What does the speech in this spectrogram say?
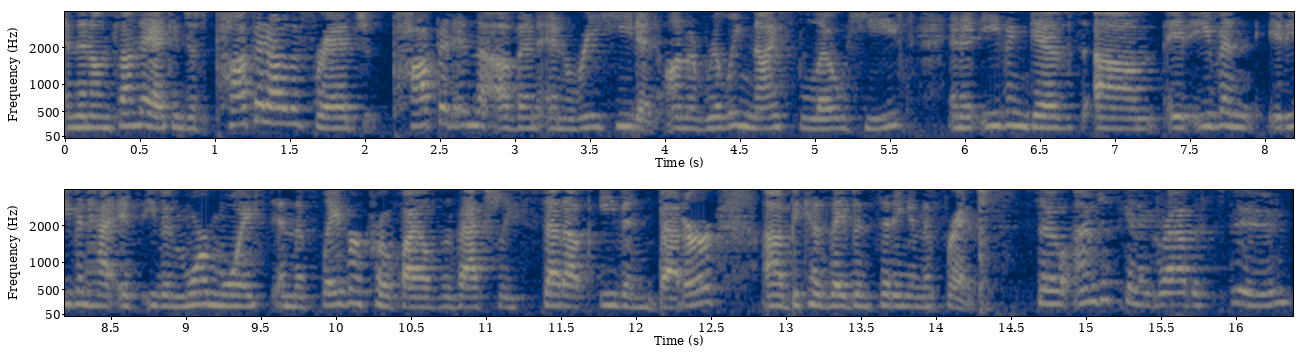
And then on Sunday, I can just pop it out of the fridge, pop it in the oven, and reheat it on a really nice low heat. And it even gives um, it even it even ha- it's even more moist, and the flavor profiles have actually set up even better uh, because they've been sitting in the fridge. So I'm just going to grab a spoon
